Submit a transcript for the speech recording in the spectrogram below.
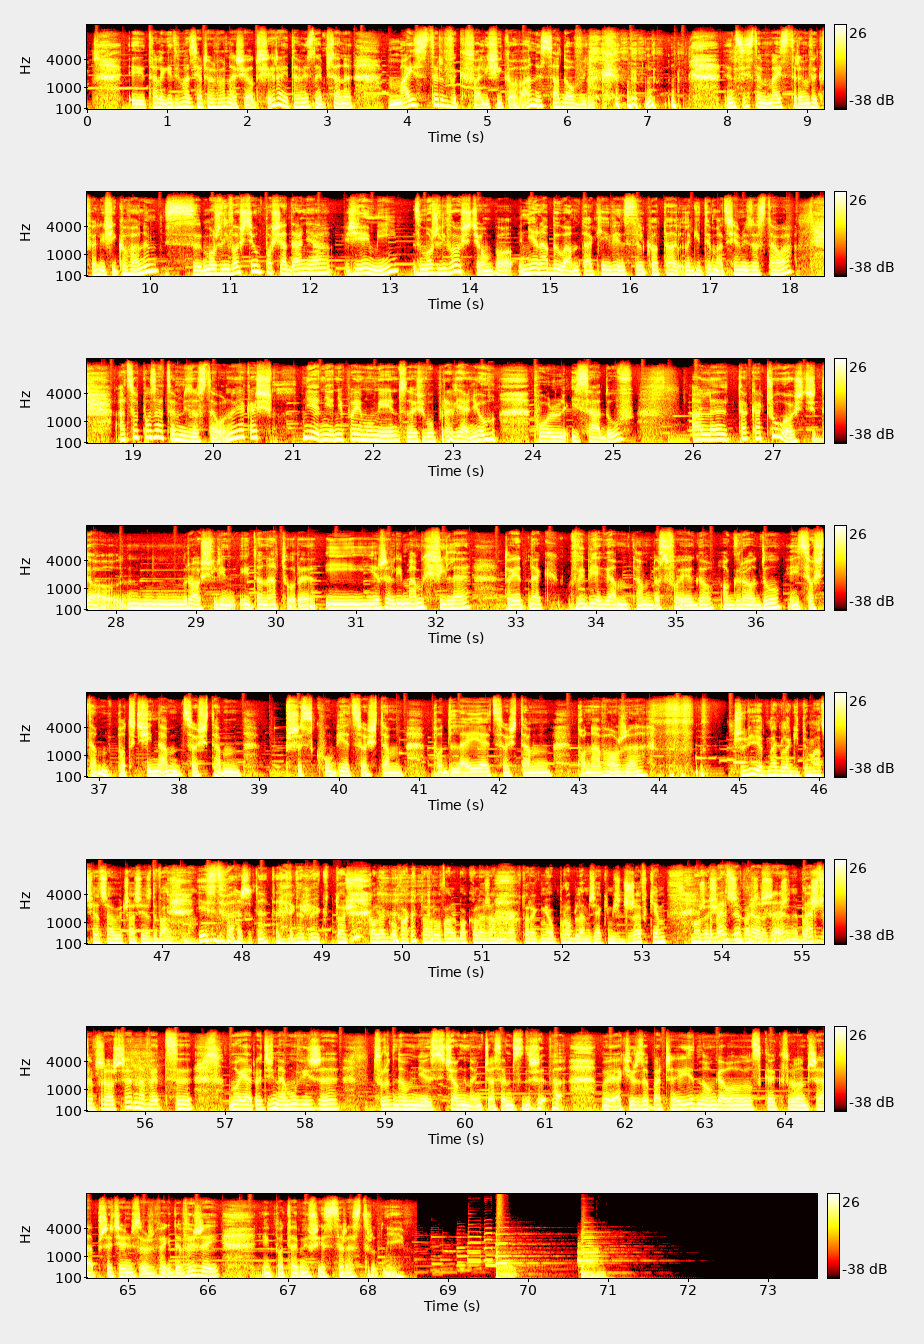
I ta legitymacja czerwona się otwiera i tam jest napisane majster wykwalifikowany sadownik. Więc jestem majstrem wykwalifikowanym z możliwością posiadania ziemi, z możliwością, bo nie nabyłam takiej, więc tylko ta legitymacja mi została. A co poza tym mi zostało? No jakaś, nie, nie, nie powiem umiejętność w uprawianiu pól i sadów, ale taka czułość do mm, roślin i do natury. I jeżeli mam chwilę, to jednak wybiegam tam do swojego ogrodu i coś tam podcinam, coś tam przyskubię, coś tam podleję, coś tam ponawożę. Czyli jednak legitymacja cały czas jest ważna. Jest ważna, tak. Gdyby ktoś z kolegów aktorów albo koleżanek aktorek miał problem z jakimś drzewkiem, może się bardzo odzywać proszę, do Grażyny Bardzo proszę. Nawet y, moja rodzina mówi, że trudno mnie ściągnąć czasem z drzewa, bo jak już zobaczę jedną gałązkę, którą trzeba przeciąć, to już wejdę wyżej i potem już jest coraz trudniej.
